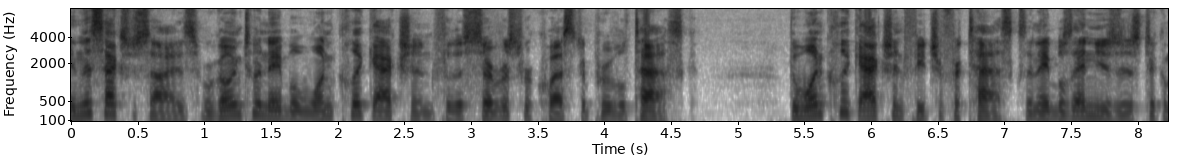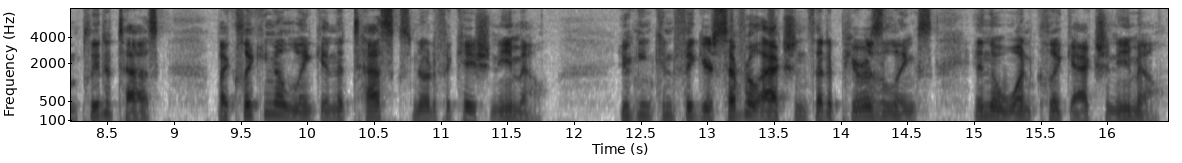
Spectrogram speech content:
In this exercise, we're going to enable one-click action for the service request approval task. The one-click action feature for tasks enables end users to complete a task by clicking a link in the task's notification email. You can configure several actions that appear as links in the one-click action email.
